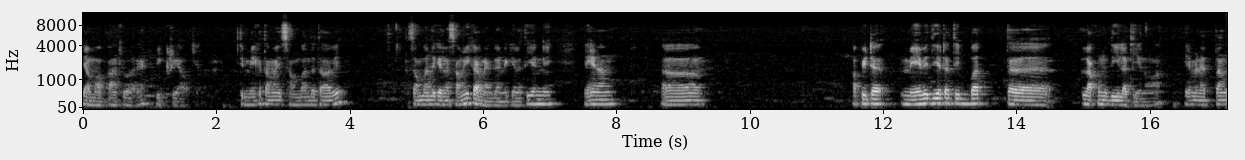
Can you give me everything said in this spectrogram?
යම් මාපාංකයේ වාරයක් වික්‍රියාව කියලා. ඉතින් මේක තමයි සම්බන්ධතාවය සම්බන්ධ කරන සමීකරණයක් ගන්න කියලා තියෙන්නේ. එහෙනම් අපිට මේ විදියට තිබ්බත් ලකුණු දීලා තියෙනවා. එහෙම නැත්නම්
